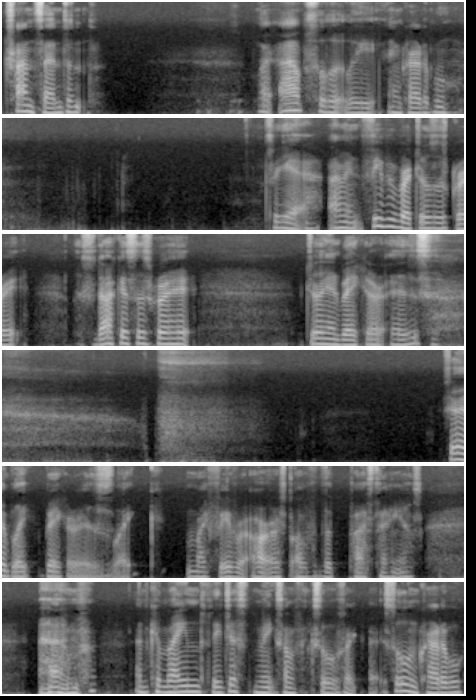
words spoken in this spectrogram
transcendent, like absolutely incredible. So yeah, I mean Phoebe Bridgers is great, Lucy Dacus is great, Julien Baker is. Julien Blake Baker is like my favorite artist of the past ten years. Um, and combined, they just make something so like so incredible.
